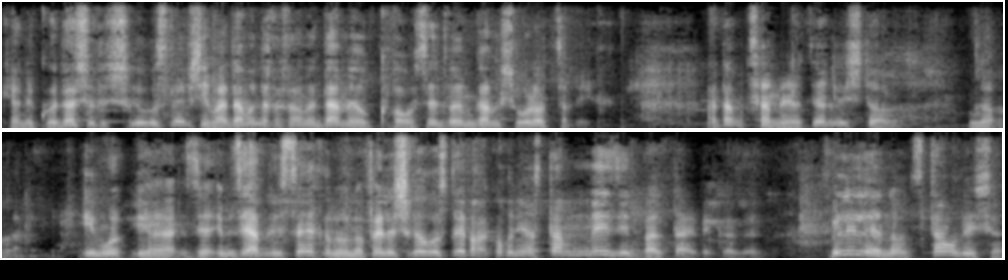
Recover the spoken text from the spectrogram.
כי הנקודה של שרירוס לב, שאם האדם הולך אחר אדם, הוא כבר עושה דברים גם כשהוא לא צריך. אדם צמא, הוא צריך לשתות. לא, אם, הוא, זה, אם זה היה בלי שכל, הוא נופל לשרירוס לב, אחר כך הוא נהיה סתם מזיד בלטאי וכזה. בלי ליהנות, סתם רישה.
